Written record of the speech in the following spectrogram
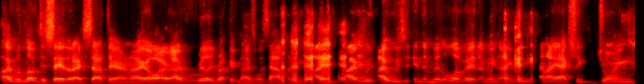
I would love to say that I sat there and I oh, I, I really recognize what's happening. I, I, w- I was in the middle of it. I mean, I didn't, and I actually joined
